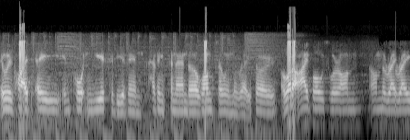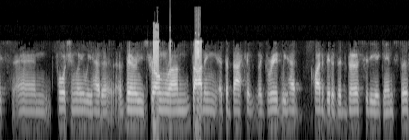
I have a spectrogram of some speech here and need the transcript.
it was quite a important year for the event, having Fernando Alonso in the race. So a lot of eyeballs were on on the race and fortunately we had a, a very strong run starting at the back of the grid we had quite a bit of adversity against us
